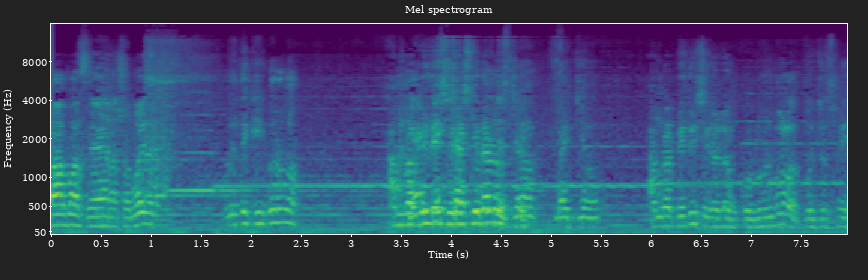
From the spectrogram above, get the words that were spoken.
বাপ আছে এরা সবাই ওতে কি করব? আমরা বিদেশি আমরা বিদেশি রইলাম গরুর বলদ বুঝছিস নি?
